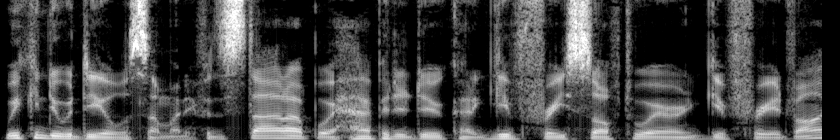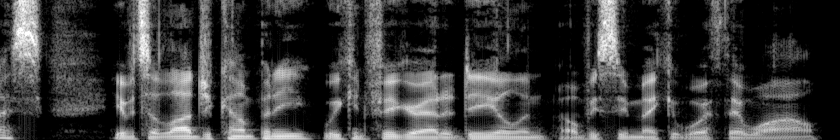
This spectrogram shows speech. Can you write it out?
we can do a deal with someone. If it's a startup, we're happy to do kind of give free software and give free advice. If it's a larger company, we can figure out a deal and obviously make it worth their while.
